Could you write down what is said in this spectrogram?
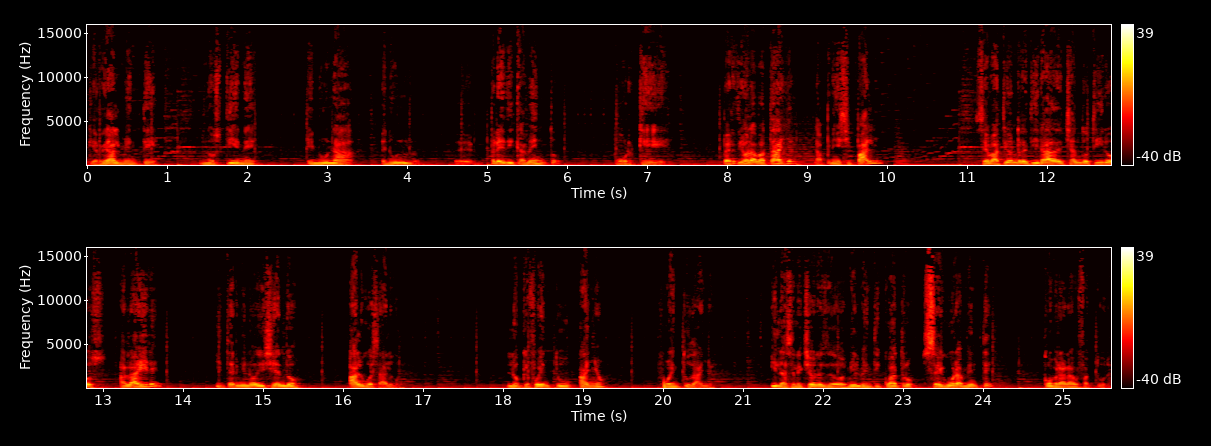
que realmente nos tiene en, una, en un eh, predicamento porque perdió la batalla, la principal, se batió en retirada echando tiros al aire y terminó diciendo algo es algo. Lo que fue en tu año fue en tu daño y las elecciones de 2024 seguramente cobrarán factura.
